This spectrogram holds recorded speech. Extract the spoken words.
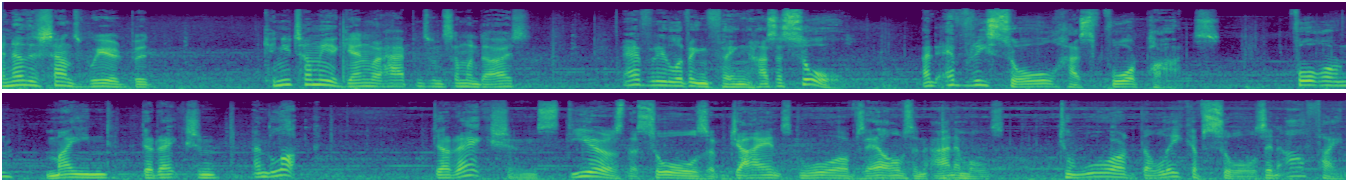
I- know this sounds weird, but can you tell me again what happens when someone dies? Every living thing has a soul, and every soul has four parts. Form, mind, direction, and luck. Direction steers the souls of giants, dwarves, elves, and animals toward the Lake of Souls in Alfheim,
